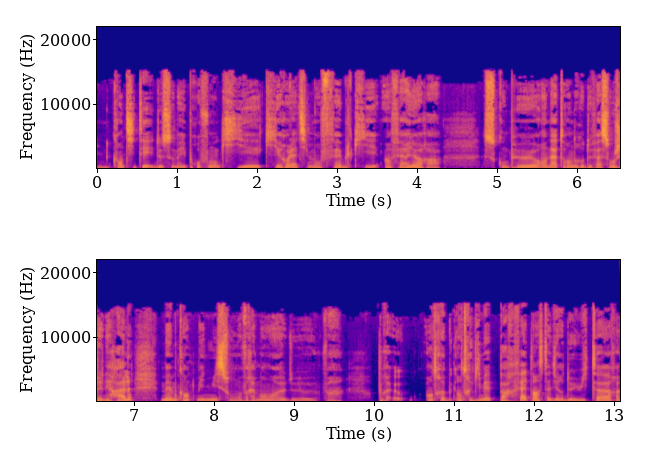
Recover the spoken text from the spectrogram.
une, quantité de sommeil profond qui est qui est relativement faible qui est inférieure à ce qu'on peut en attendre de façon générale même quand mes nuits sont vraiment de enfin entre, guillemets parfaite, hein, c'est-à-dire de 8 heures,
